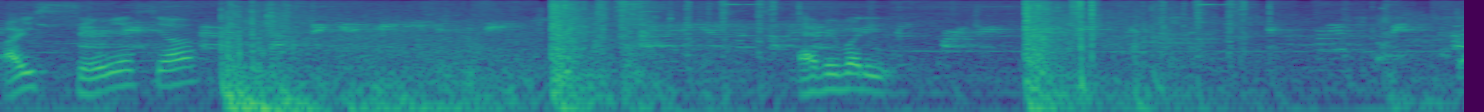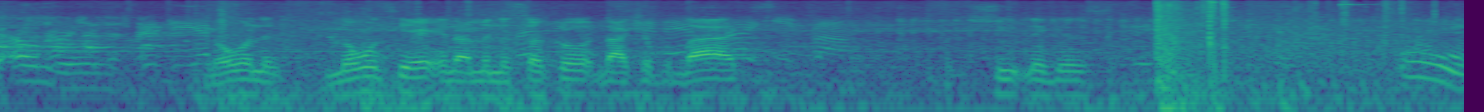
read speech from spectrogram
Are you serious, y'all? Everybody, Downed no one is, no one's here, and I'm in the circle. Not your relax. Shoot niggas. Ooh.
